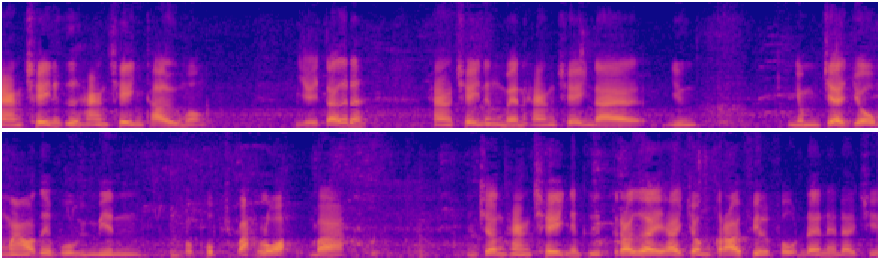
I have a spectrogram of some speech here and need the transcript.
ហាងឆេងនេះគឺហាងឆេងត្រូវហ្មងនិយាយទៅណាហាងឆេងហ្នឹងមិនមែនហាងឆេងដែលយើងខ្ញុំចេះយកមកទេព្រោះវាមានប្រភពច្បាស់លាស់បាទអញ្ចឹងហាងឆេងហ្នឹងគឺត្រូវហើយហើយចុងក្រោយ Phil Foden ដែលជា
